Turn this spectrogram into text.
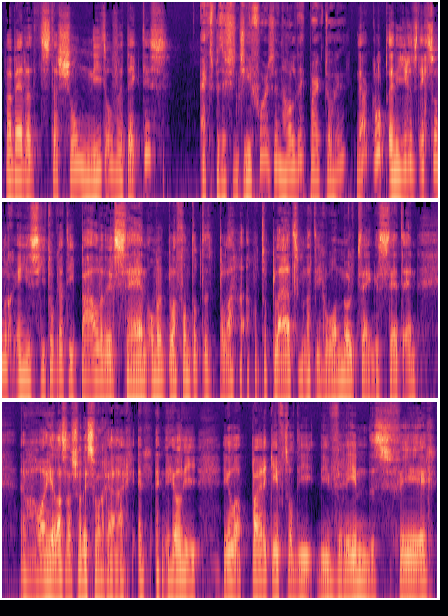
waarbij dat het station niet overdekt is? Expedition GeForce in Holiday Park, toch? Hè? Ja, klopt. En hier is het echt zo nog. En je ziet ook dat die palen er zijn om het plafond op te, pla op te plaatsen, maar dat die gewoon nooit zijn gezet. En oh, heel dat station is zo raar. En, en heel, die, heel dat park heeft zo die, die vreemde sfeer.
